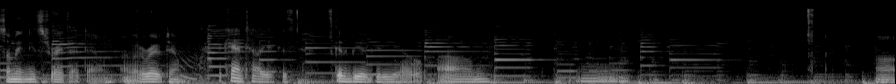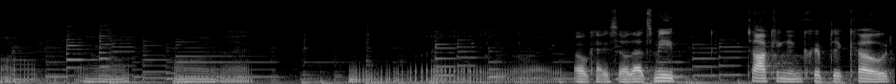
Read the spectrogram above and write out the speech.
Somebody needs to write that down. I'm going to write it down. I can't tell you because it's going to be a video. Um, okay, so that's me talking in cryptic code.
